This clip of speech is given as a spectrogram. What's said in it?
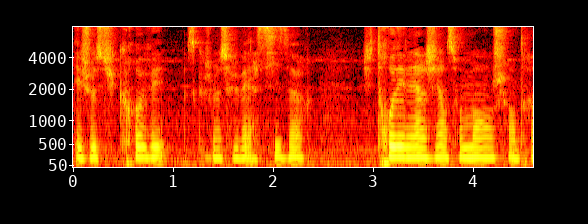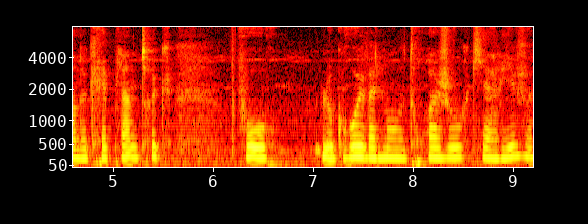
et je suis crevée parce que je me suis levée à 6 heures. J'ai trop d'énergie en ce moment. Je suis en train de créer plein de trucs pour le gros événement de 3 jours qui arrive.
